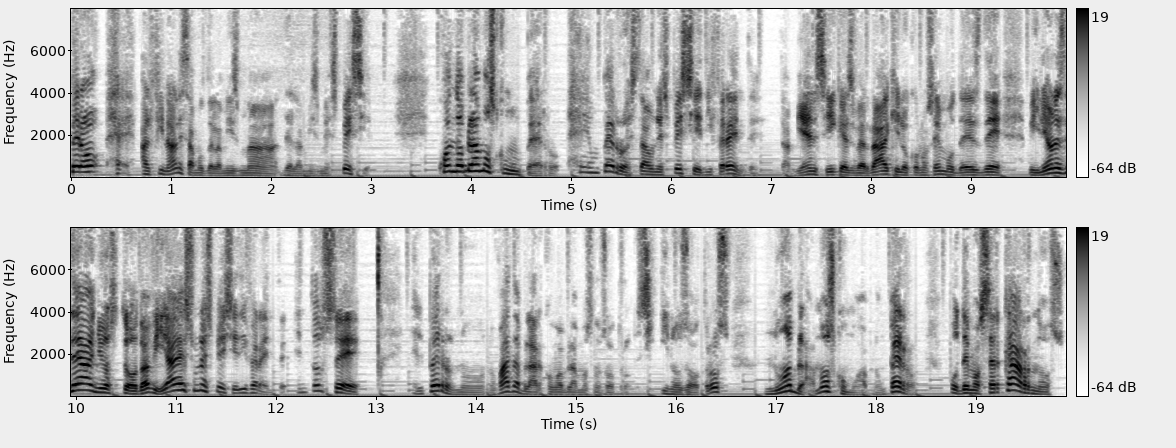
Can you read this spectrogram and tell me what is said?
Pero eh, al final estamos de la, misma, de la misma especie. Cuando hablamos con un perro, eh, un perro está una especie diferente. También sí que es verdad que lo conocemos desde millones de años, todavía es una especie diferente. Entonces, el perro no, no va a hablar como hablamos nosotros. Y nosotros no hablamos como habla un perro. Podemos acercarnos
